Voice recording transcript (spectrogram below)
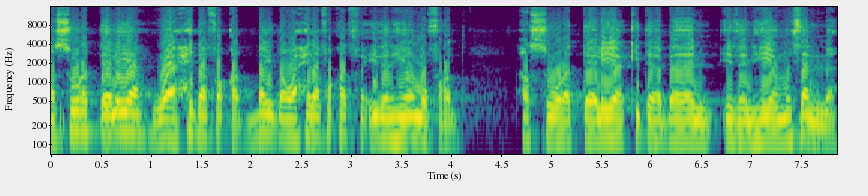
الصورة التالية واحدة فقط بيضة واحدة فقط فإذا هي مفرد. الصورة التالية كتابان إذن هي مثنى.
